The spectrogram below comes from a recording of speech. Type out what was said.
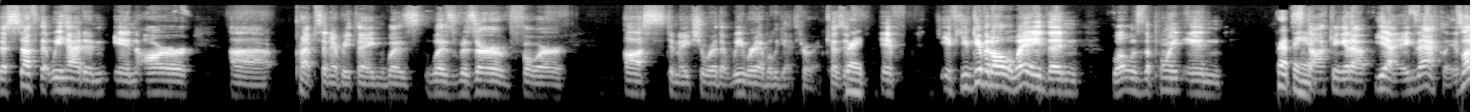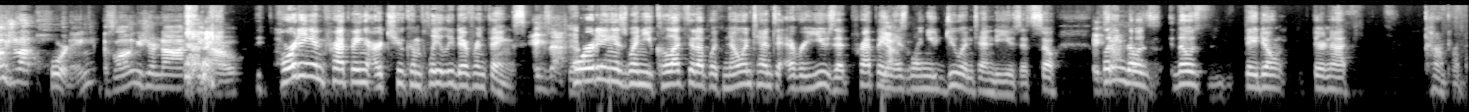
the stuff that we had in in our uh, preps and everything was was reserved for us to make sure that we were able to get through it. Because if, Right. if if you give it all away, then what was the point in Prepping it. stocking it up? Yeah, exactly. As long as you're not hoarding, as long as you're not, you know, Hoarding and prepping are two completely different things. exactly. Hoarding is when you collect it up with no intent to ever use it. Prepping Yeah. is when you do intend to use it. So exactly. putting those those they don't they're not comparable.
